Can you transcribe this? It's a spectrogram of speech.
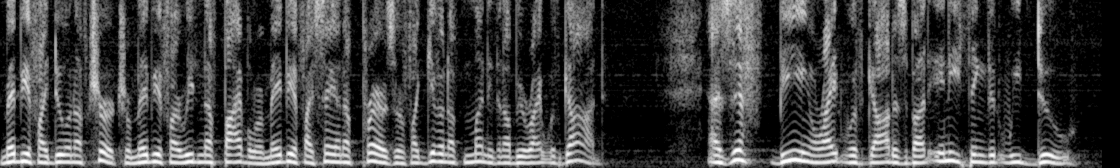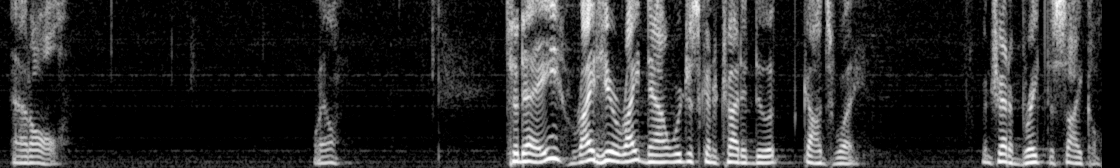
Maybe if I do enough church, or maybe if I read enough Bible, or maybe if I say enough prayers, or if I give enough money, then I'll be right with God. As if being right with God is about anything that we do at all. Well, Today, right here, right now, we're just going to try to do it God's way. We're going to try to break the cycle.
